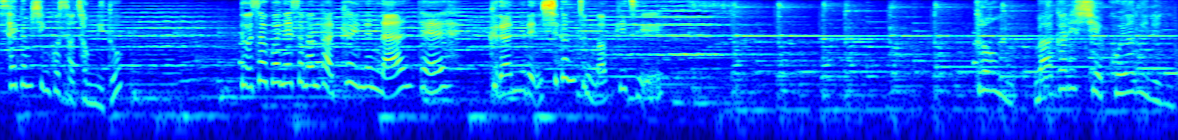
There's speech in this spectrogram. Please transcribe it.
세금 신고서 정리도? 도서관에서만 박혀 있는 나한테 그런 일은 식은 죽 먹기지. 그럼 마가렛 씨의 고양이는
